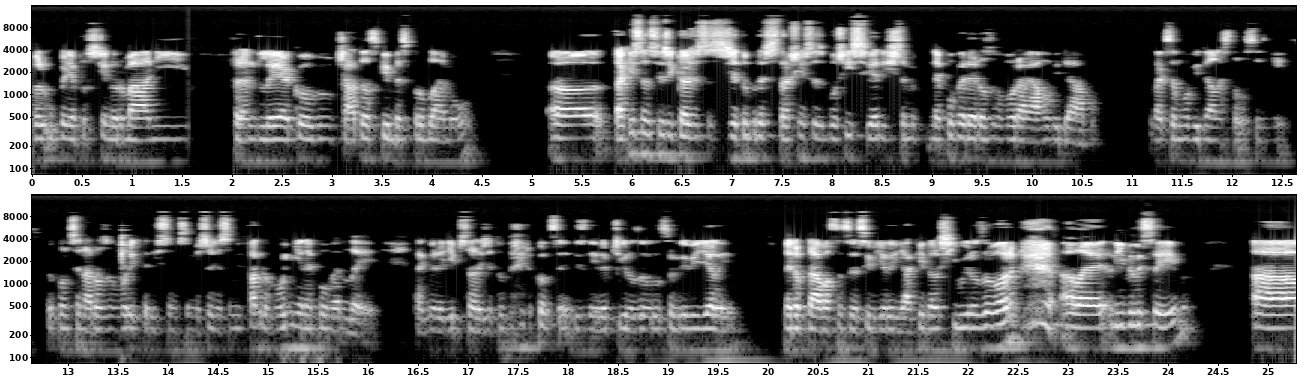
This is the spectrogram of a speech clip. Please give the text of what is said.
byl úplně prostě normální, friendly, jako přátelský, bez problémů. Uh, taky jsem si říkal, že, se, že to bude strašně se zboří svět, když se mi nepovede rozhovor a já ho vydám. Tak jsem ho vydal, nestalo se nic. Dokonce na rozhovory, který jsem si myslel, že se mi fakt hodně nepovedly, tak mi lidi psali, že to byly dokonce jedny z nejlepších rozhovorů, co kdy viděli. Nedoptával jsem se, jestli viděli nějaký další můj rozhovor, ale líbili se jim a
